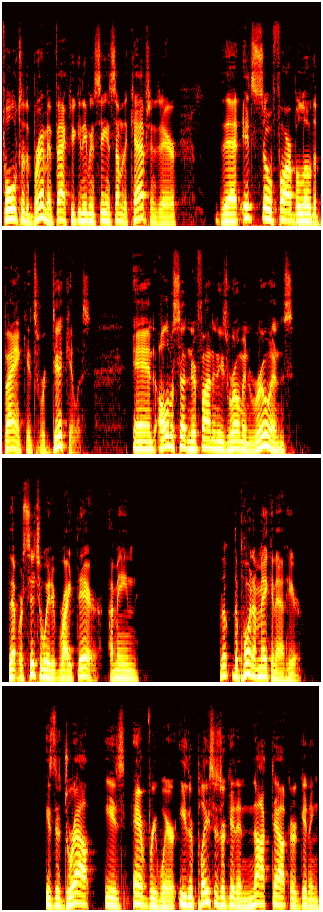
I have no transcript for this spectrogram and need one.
full to the brim. In fact, you can even see in some of the captions there that it's so far below the bank, it's ridiculous. And all of a sudden, they're finding these Roman ruins that were situated right there. I mean, the, the point I'm making out here is the drought is everywhere. Either places are getting knocked out or getting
